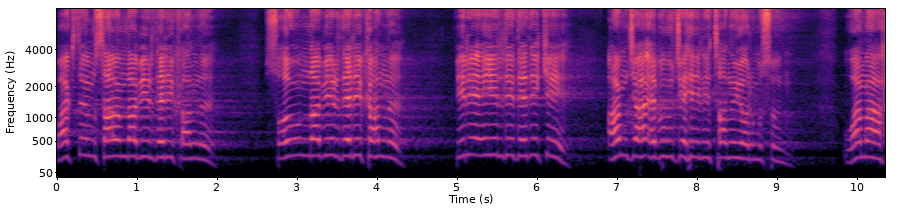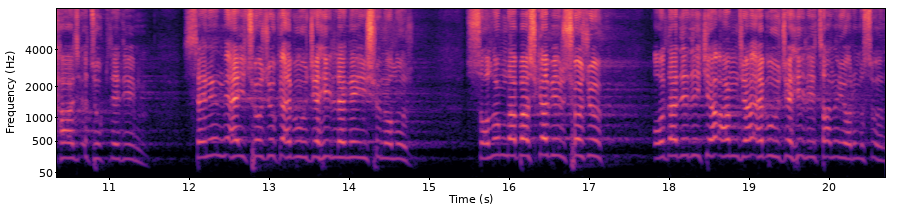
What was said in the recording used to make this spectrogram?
baktım sağımda bir delikanlı, solumda bir delikanlı. Biri eğildi dedi ki, amca Ebu Cehil'i tanıyor musun? وَمَا hacetuk dedim. Senin ey çocuk Ebu Cehil'le ne işin olur? Solumda başka bir çocuk. O da dedi ki amca Ebu Cehil'i tanıyor musun?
